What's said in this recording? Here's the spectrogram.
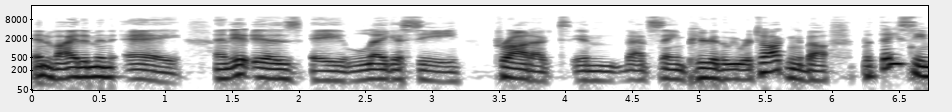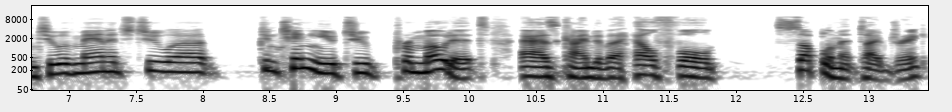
and vitamin A. And it is a legacy product in that same period that we were talking about. But they seem to have managed to, uh, continue to promote it as kind of a healthful supplement type drink,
